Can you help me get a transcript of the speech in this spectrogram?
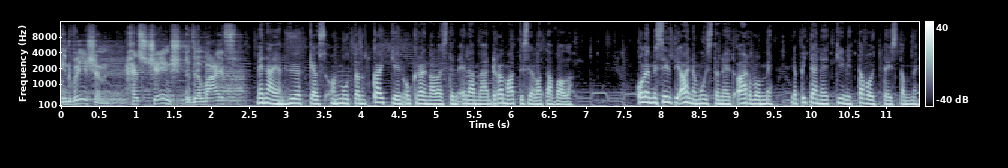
invasion has changed the life. Venäjän hyökkäys on muuttanut kaikkien ukrainalaisten elämää dramaattisella tavalla. Olemme silti aina muistaneet arvomme ja pitäneet kiinni tavoitteistamme.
